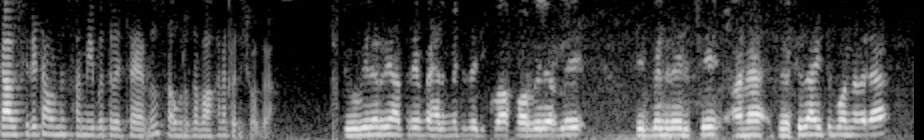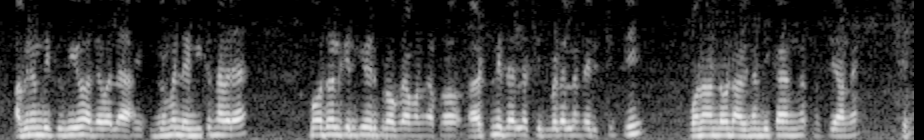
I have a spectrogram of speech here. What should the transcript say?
ചാവശ്ശേരി ടൗണിന് സമീപത്ത് വെച്ചായിരുന്നു സൗഹൃദ വാഹന പരിശോധന. ടു വീലർ യാത്ര ചെയ്യുമ്പോൾ ഹെൽമെറ്റ് ധരിക്കുക ഫോർ വീലറിൽ സീറ്റ് ബെൽറ്റ് ധരിച്ച് അങ്ങനെ സുരക്ഷിതമായിട്ട് പോകുന്നവരെ അഭിനന്ദിക്കുകയോ അതേപോലെ നിയമം ലംഘിക്കുന്നവരെ ബോധവൽക്കരിക്കുക ഒരു പ്രോഗ്രാമാണ് അപ്പോൾ ഏട്ടന് ഇതെല്ലാം സീറ്റ് ബെൽറ്റ് എല്ലാം ധരിച്ചിട്ട് പോകുന്നതുകൊണ്ട് അഭിനന്ദിക്കാൻ നിർത്തിയാണ്. ശരി.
